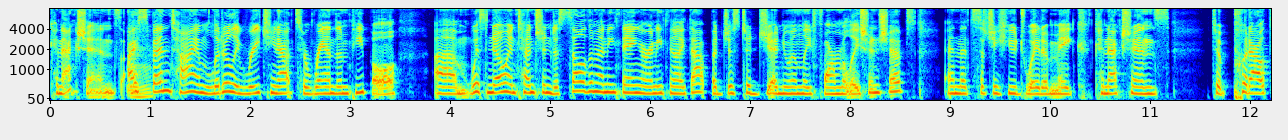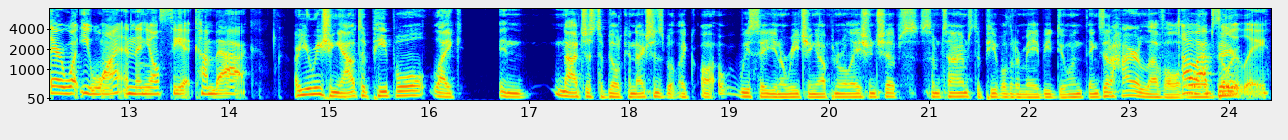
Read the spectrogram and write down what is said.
connections. I spend time literally reaching out to random people um, with no intention to sell them anything or anything like that, but just to genuinely form relationships. And that's such a huge way to make connections, to put out there what you want, and then you'll see it come back. Are you reaching out to people like in not just to build connections, but like uh, we say, you know, reaching up in relationships sometimes to people that are maybe doing things at a higher level? Oh, or a big- absolutely.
